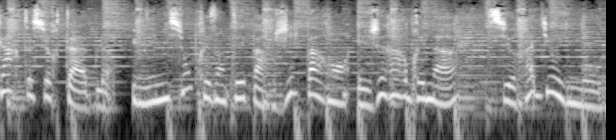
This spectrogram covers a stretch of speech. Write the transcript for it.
Carte sur table, une émission présentée par Gilles Parent et Gérard Brena sur Radio Imo.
